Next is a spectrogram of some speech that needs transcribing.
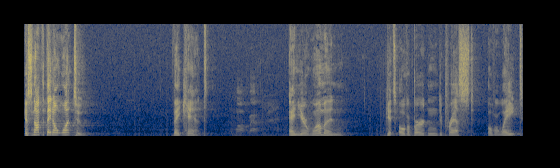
It's not that they don't want to, they can't. And your woman gets overburdened, depressed, overweight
